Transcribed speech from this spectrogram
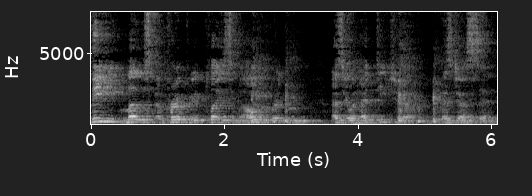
the most appropriate place in the whole of Britain, as your head teacher has just said.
